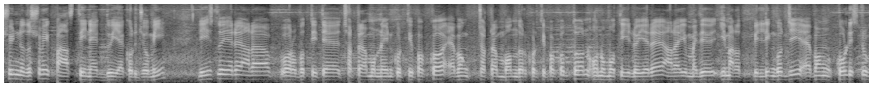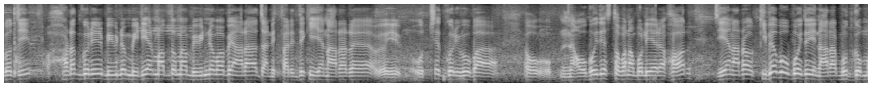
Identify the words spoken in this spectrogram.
শূন্য দশমিক পাঁচ তিন এক দুই একর জমি। লিজ লইয়ের আর পরবর্তীতে চট্টগ্রাম উন্নয়ন কর্তৃপক্ষ এবং চট্টগ্রাম বন্দর কর্তৃপক্ষ অনুমতি লইয়েরে আর ইমারত বিল্ডিং করছি এবং কোল্ড স্টোর করছি। হঠাৎ করে বিভিন্ন মিডিয়ার মাধ্যমে বিভিন্নভাবে আরা জানিত পারি দেখি আর উচ্ছেদ করিব বা অবৈধ স্থাপনা বলি এরা হর জিয়ান আরও কীভাবে অবৈধ এই আর বোধগম্য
